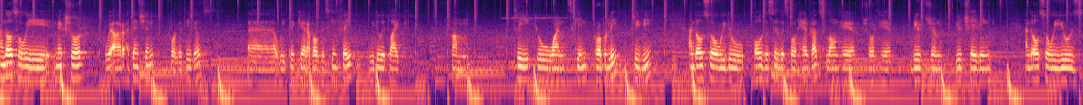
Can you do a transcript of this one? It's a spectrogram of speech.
And also, we make sure we are attention for the details. Uh, we take care about the skin fade. We do it like from three to one skin properly, 3D. And also, we do all the service for haircuts, long hair, short hair, beard trim, beard shaving, and also we use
